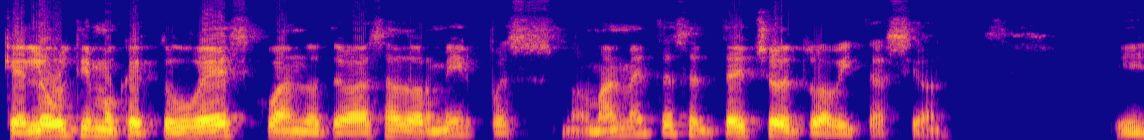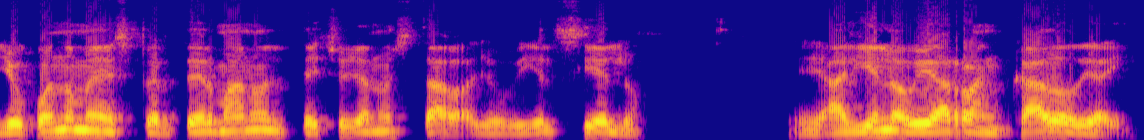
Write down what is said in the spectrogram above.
¿qué es lo último que tú ves cuando te vas a dormir? Pues normalmente es el techo de tu habitación. Y yo cuando me desperté, hermano, el techo ya no estaba, yo vi el cielo. Eh, alguien lo había arrancado de ahí.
